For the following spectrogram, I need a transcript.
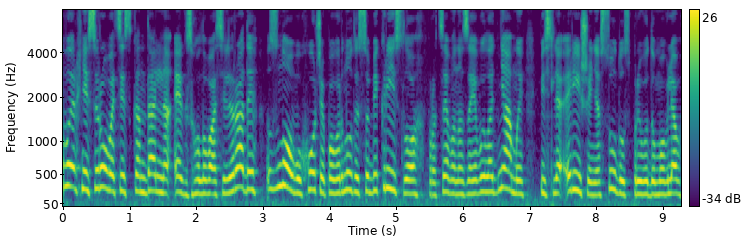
верхній сироваці скандальна екс-голова сільради знову хоче повернути собі крісло. Про це вона заявила днями після рішення суду з приводу, мовляв,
